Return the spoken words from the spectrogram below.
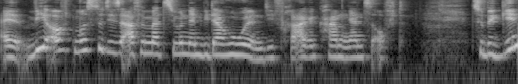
also, wie oft musst du diese Affirmation denn wiederholen? Die Frage kam ganz oft. Zu Beginn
